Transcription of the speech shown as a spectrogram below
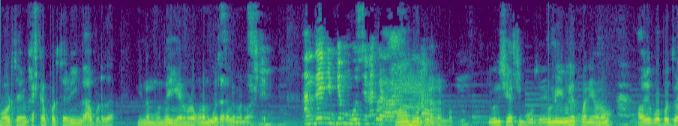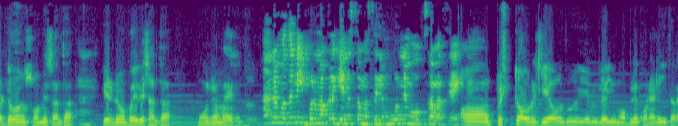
ನೋಡ್ತೇವೆ ಕಷ್ಟಪಡ್ತೇವೆ ಹಿಂಗೆ ಆಗ್ಬಿಡ್ದೆ ಇನ್ನು ಮುಂದೆ ಏನು ಮಾಡ್ಬೇಕು ನಮ್ಗೆ ಗೊತ್ತಾಗಲ್ಲ ಮೇಡಮ್ ಅಷ್ಟೇ. ಅಂದ್ರೆ ನಿಮ್ಗೆ ಮೂರು ಜನ ಹ್ಞೂ ಮೂರು ಜನ ಗಂಡು ಮಕ್ಕಳು. ಇವನು ಸೇರಿಸಿ ಮೂರು ಜನ ಇವನು ಇವನೇ ಕೊನೆಯವನು ಅವ್ರಿಗೆ ಒಬ್ಬ ದೊಡ್ಡವನು ಸೋಮೇಶ್ ಅಂತ ಎರಡನೇ ಬೈರೇಶ್ ಅಂತ ಮೂರನೇ ಮಹೇಶ್ ಅಂತ. ಅಂದ್ರೆ ಮೊದಲು ಇಬ್ಬರು ಮಕ್ಕಳಿಗೆ ಏನು ಸಮಸ್ಯೆ ಇಲ್ಲ? ಮೂರನೇ ಮಗುಗ್ ಸಮಸ್ಯೆ ಆಗಿದೆ ಫಸ್ಟ್ ಅವ್ರಿಗೆ ಯಾವುದು ಏನು ಇಲ್ಲ ಇವನು ಒಬ್ಬನೇ ಕೊನೆಯಲ್ಲಿ ಈ ಥರ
